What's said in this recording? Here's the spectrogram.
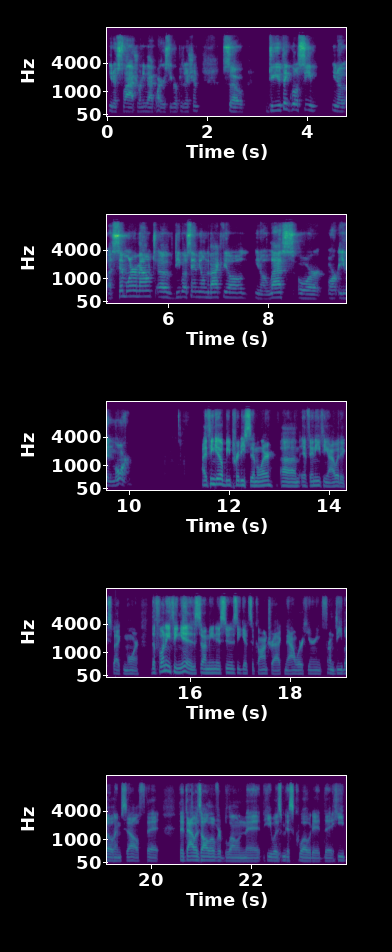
you know slash running back wide receiver position. So, do you think we'll see you know a similar amount of Deebo Samuel in the backfield? You know, less or or even more? I think it'll be pretty similar. Um, if anything, I would expect more. The funny thing is, I mean, as soon as he gets a contract, now we're hearing from Deebo himself that that that was all overblown, that he was misquoted, that he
